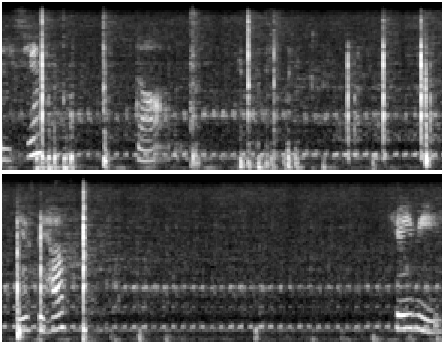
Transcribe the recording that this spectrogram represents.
Busier. Down. Yes, we have KB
